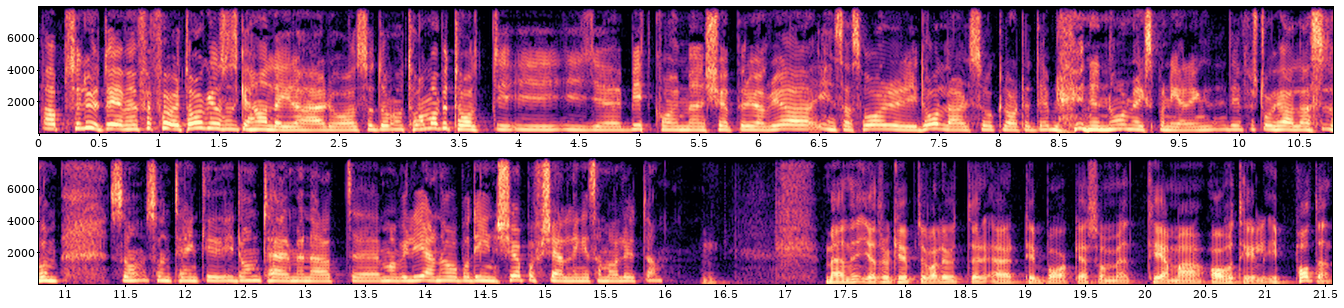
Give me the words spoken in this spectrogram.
Absolut, och även för företagen som ska handla i det här. Då. Alltså de, tar man betalt i, i eh, bitcoin men köper övriga insatsvaror i dollar så klart att det blir en enorm exponering. Det förstår ju alla som, som, som tänker i de termerna att eh, man vill gärna ha både inköp och försäljning i samma valuta. Mm. Men jag tror kryptovalutor är tillbaka som ett tema av och till i podden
